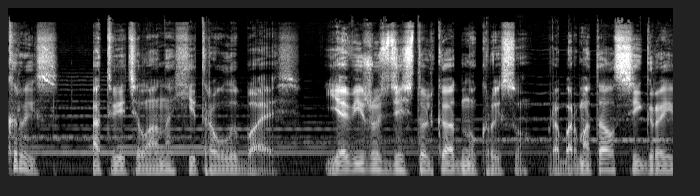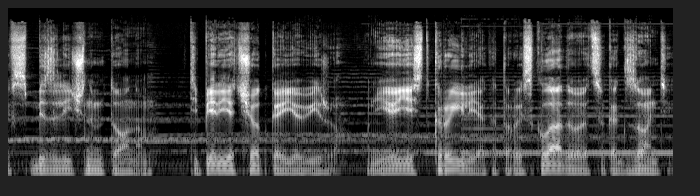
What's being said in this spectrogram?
«Крыс», – ответила она, хитро улыбаясь. «Я вижу здесь только одну крысу», – пробормотал Сигрейвс безличным тоном. «Теперь я четко ее вижу. У нее есть крылья, которые складываются, как зонтик.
